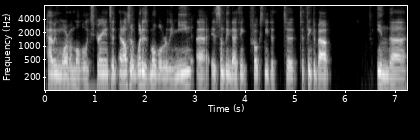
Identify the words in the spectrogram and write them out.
having more of a mobile experience? And, and also what does mobile really mean uh, is something that I think folks need to, to, to think about in the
